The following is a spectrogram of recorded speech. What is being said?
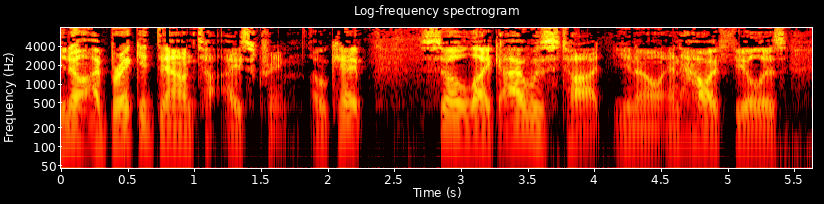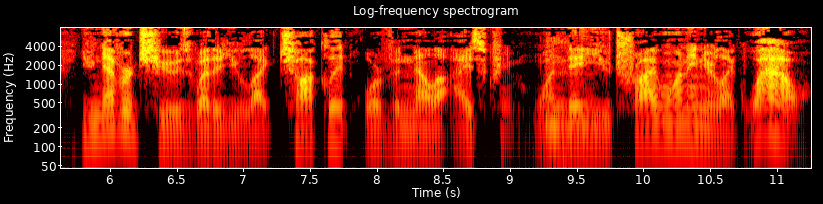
you know, I break it down to ice cream, okay? So, like, I was taught, you know, and how I feel is you never choose whether you like chocolate or vanilla ice cream. One mm -hmm. day mm-hmm. you try one and you're like, wow,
